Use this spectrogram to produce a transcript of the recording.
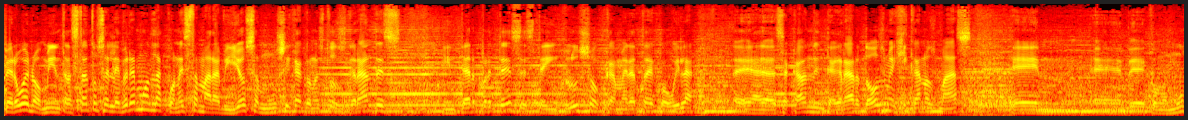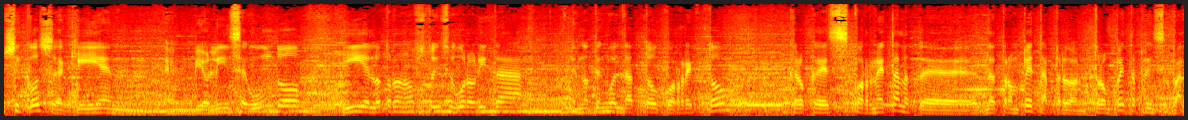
Pero bueno, mientras tanto celebrémosla con esta maravillosa música, con estos grandes intérpretes, este, incluso Camerata de Coahuila eh, se acaban de integrar dos mexicanos más en eh, como músicos aquí en, violín segundo y el otro no estoy seguro ahorita, no tengo el dato correcto, creo que es corneta, la, eh, trompeta, perdón, trompeta principal.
